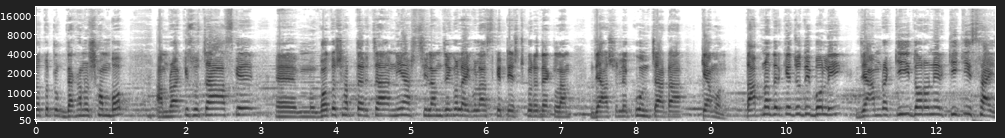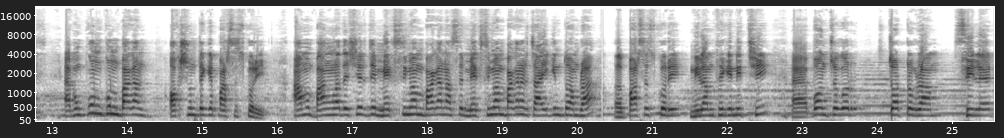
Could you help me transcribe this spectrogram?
যতটুকু দেখানো সম্ভব। আমরা কিছু চা আজকে গত সপ্তাহের চা নিয়ে আসছিলাম যেগুলো, এগুলো আজকে টেস্ট করে দেখলাম যে আসলে কোন চাটা কেমন। তা আপনাদেরকে যদি বলি যে আমরা কি ধরনের, কি কি সাইজ এবং কোন কোন বাগান অকশন থেকে পারচেস করি, আম বাংলাদেশের যে ম্যাক্সিমাম বাগান আছে ম্যাক্সিমাম বাগানের চাই কিন্তু আমরা পারচেস করি, নিলাম থেকে নিচ্ছি পঞ্চগড়, চট্টগ্রাম, সিলেট,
